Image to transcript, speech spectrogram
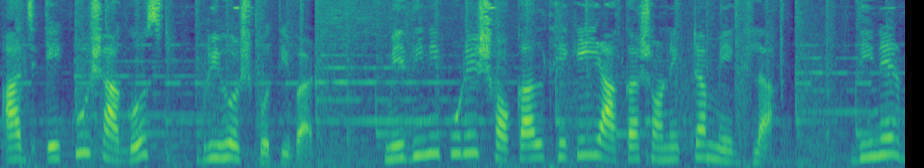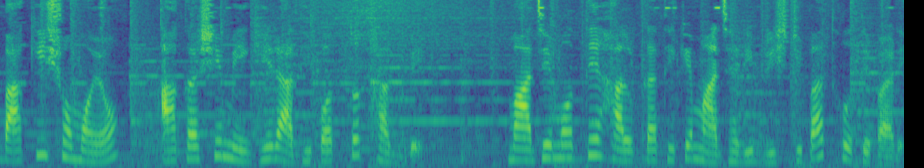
আজ একুশ আগস্ট, বৃহস্পতিবার। মেদিনীপুরে সকাল থেকেই আকাশ অনেকটা মেঘলা। দিনের বাকি সময়ও আকাশে মেঘের আধিপত্য থাকবে। মাঝে মধ্যে হালকা থেকে মাঝারি বৃষ্টিপাত হতে পারে।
